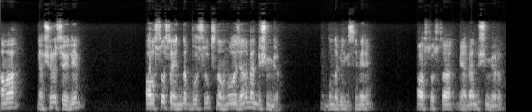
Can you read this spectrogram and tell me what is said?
Ama yani şunu söyleyeyim. Ağustos ayında bursluluk sınavının olacağını ben düşünmüyorum. Bunun da bilgisini vereyim. Ağustos'ta yani ben düşünmüyorum.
